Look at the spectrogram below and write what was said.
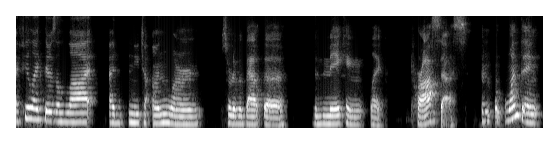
I feel like there's a lot I need to unlearn sort of about the the making like process. And one thing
